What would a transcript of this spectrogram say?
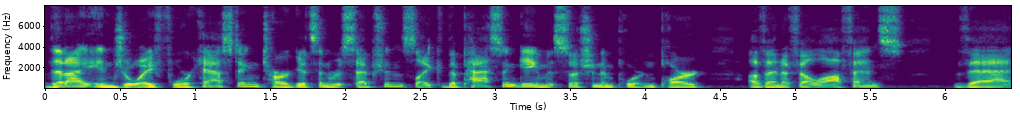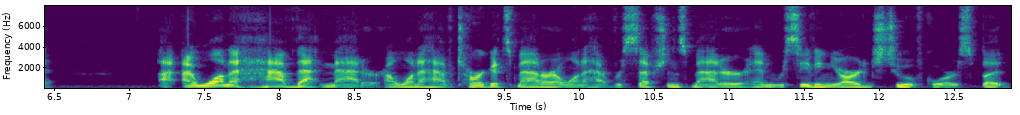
that I enjoy forecasting targets and receptions. Like the passing game is such an important part of NFL offense that I, I want to have that matter. I want to have targets matter. I want to have receptions matter and receiving yardage too, of course. But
